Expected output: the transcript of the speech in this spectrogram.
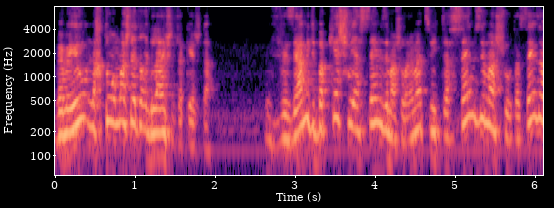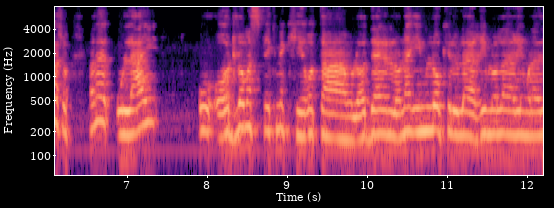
והם היו, נחתו ממש ליד הרגליים של טקשטה. וזה היה מתבקש שהוא יעשה עם זה משהו, אני אומר לעצמי, תעשה עם זה משהו, תעשה עם זה משהו. לא יודע, אולי הוא עוד לא מספיק מכיר אותם, הוא לא יודע, לא נעים לו כאילו להרים, לא להרים, אולי...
